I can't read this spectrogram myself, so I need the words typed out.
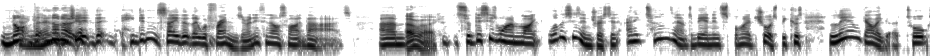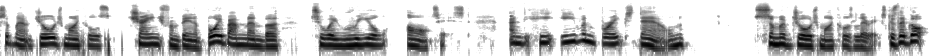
not that, out, no, no. It, he didn't say that they were friends or anything else like that. Um, Oh right. so this is why I'm like, well, this is interesting, and it turns out to be an inspired choice because Liam Gallagher talks about George Michael's change from being a boy band member to a real artist, and he even breaks down some of George Michael's lyrics because they've got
